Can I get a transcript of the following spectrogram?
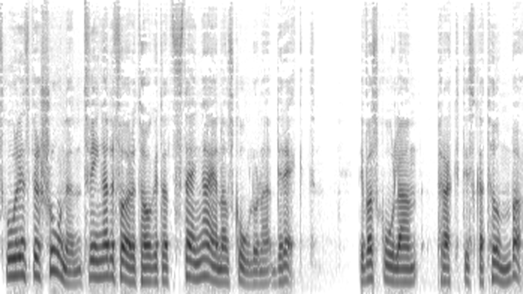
Skolinspektionen tvingade företaget att stänga en av skolorna direkt. Det var skolan Praktiska Tumba.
